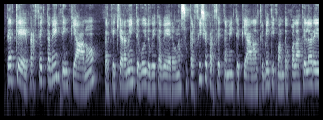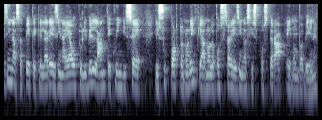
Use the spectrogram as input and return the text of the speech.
perché è perfettamente in piano perché chiaramente voi dovete avere una superficie perfettamente piana altrimenti quando colate la resina sapete che la resina è autolivellante quindi se il supporto non è in piano la vostra resina si sposterà e non va bene.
